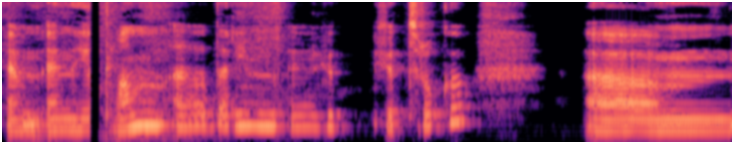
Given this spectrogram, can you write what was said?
en, en heel plan eh, daarin eh, ge- getrokken. Ehm,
